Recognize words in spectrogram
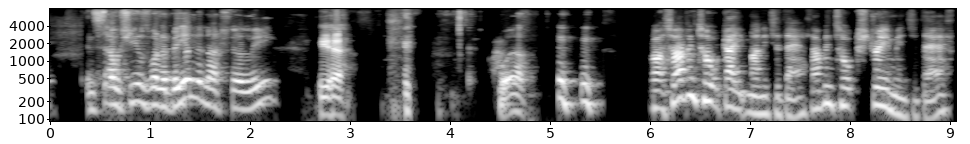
and South Shields want to be in the National League. Yeah. well. right. So having talked gate money to death, having talked streaming to death,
